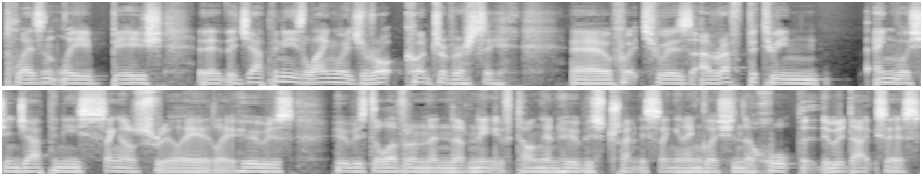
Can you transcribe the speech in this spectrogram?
pleasantly beige, uh, the Japanese language rock controversy, uh, which was a rift between English and Japanese singers really. Like who was who was delivering in their native tongue and who was trying to sing in English in the hope that they would access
